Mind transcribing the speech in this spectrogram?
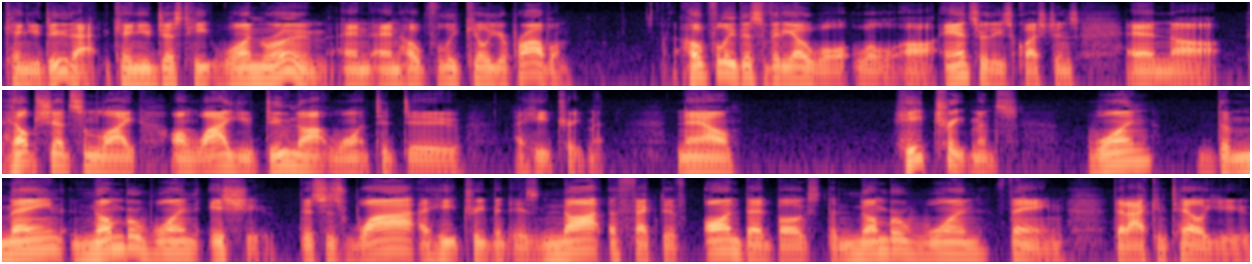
Can you do that? Can you just heat one room and, and hopefully kill your problem? Hopefully this video will, will uh, answer these questions and uh, help shed some light on why you do not want to do a heat treatment. Now, heat treatments, one, the main number one issue. This is why a heat treatment is not effective on bed bugs. The number one thing that I can tell you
